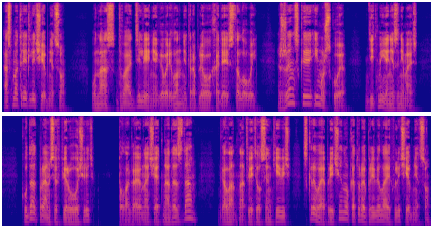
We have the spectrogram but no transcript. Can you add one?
осмотреть лечебницу. «У нас два отделения», — говорил он, неторопливо выходя из столовой. «Женское и мужское. Детьми я не занимаюсь. Куда отправимся в первую очередь?» «Полагаю, начать надо с дам», — галантно ответил Сенкевич, скрывая причину, которая привела их в лечебницу.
